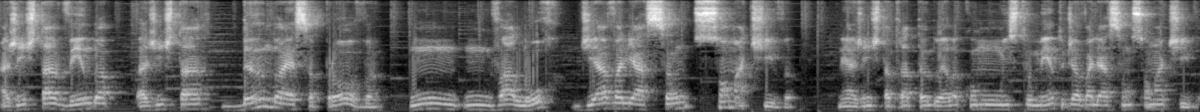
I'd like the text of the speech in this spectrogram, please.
a gente está vendo a a gente está dando a essa prova um, um, valor de avaliação somativa. Né? A gente está tratando ela como um instrumento de avaliação somativa.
